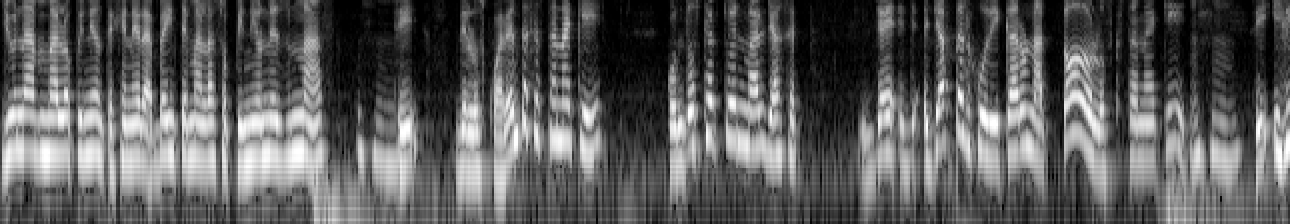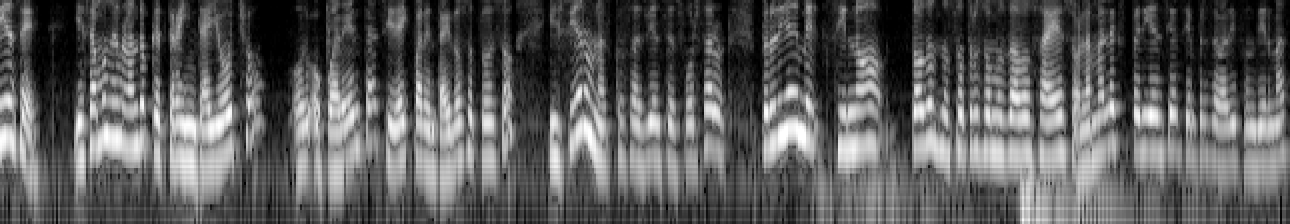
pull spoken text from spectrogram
y una mala opinión te genera 20 malas opiniones más, uh -huh. ¿sí? De los 40 que están aquí, con dos que actúen mal, ya se ya, ya, perjudicaron a todos los que están aquí. Uh -huh. ¿sí? Y fíjense, y estamos hablando que 38 o, o, 40, si hay 42 o todo eso, hicieron las cosas bien, se esforzaron. Pero díganme si no, todos nosotros somos dados a eso. La mala experiencia siempre se va a difundir más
